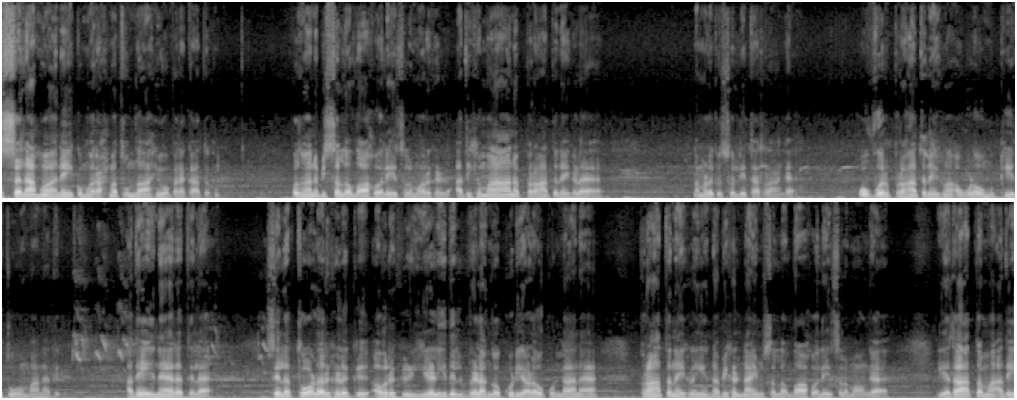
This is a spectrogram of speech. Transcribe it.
அஸ்ஸலாமு அலைக்கும் வரமத்துல்லாஹி வபரகாத்துக்கும் பொதுவாக நபி சொல்லாஹு அலையம் அவர்கள் அதிகமான பிரார்த்தனைகளை நம்மளுக்கு சொல்லி தர்றாங்க. ஒவ்வொரு பிரார்த்தனைகளும் அவ்வளோ முக்கியத்துவமானது. அதே நேரத்தில் சில தோழர்களுக்கு அவருக்கு எளிதில் விளங்கக்கூடிய அளவுக்குண்டான பிரார்த்தனைகளையும் நபிகள் நாயம் ஸல்லல்லாஹு அலையம் அவங்க யதார்த்தமாக அதே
